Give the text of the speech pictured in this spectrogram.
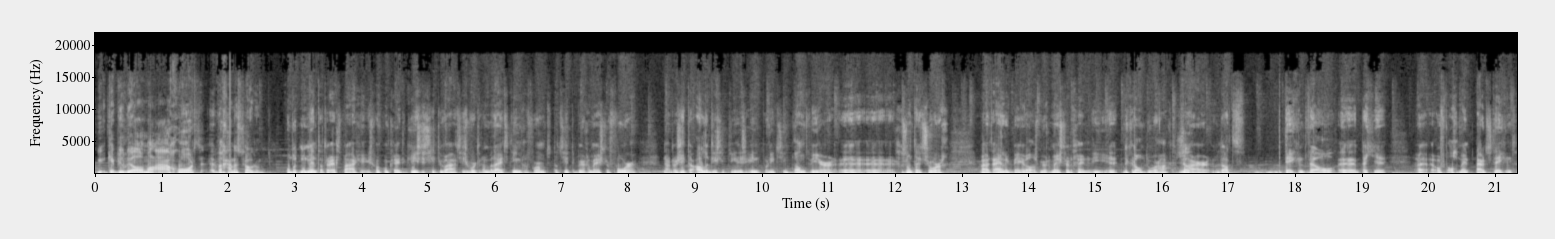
ik heb jullie allemaal aangehoord, eh, we gaan het zo doen? Op het moment dat er echt sprake is van concrete crisissituaties... wordt er een beleidsteam gevormd. Dat zit de burgemeester voor. Nou, daar zitten alle disciplines in. Politie, brandweer, eh, eh, gezondheidszorg. Maar uiteindelijk ben je wel als burgemeester degene die eh, de knoop doorhakt. Zo. Maar dat betekent wel dat je over het algemeen uitstekend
